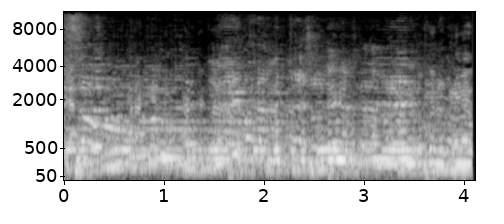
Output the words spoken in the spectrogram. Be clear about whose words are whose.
Speaker 1: Eso. Para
